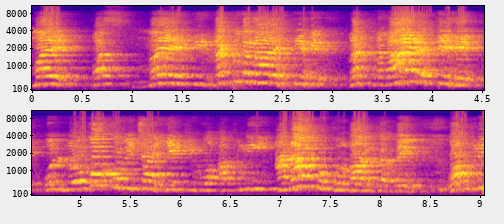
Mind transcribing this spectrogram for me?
میں بس میں کی رٹ لگا رہتے ہیں رٹ لگائے رہتے ہیں۔ ان لوگوں کو بھی چاہیے کہ وہ اپنی انا کو قربان کر دے وہ اپنے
